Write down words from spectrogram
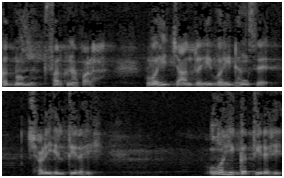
कदमों में फ़र्क ना पड़ा। वही चाल रही, वही ढंग से छड़ी हिलती रही, वही गति रही,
